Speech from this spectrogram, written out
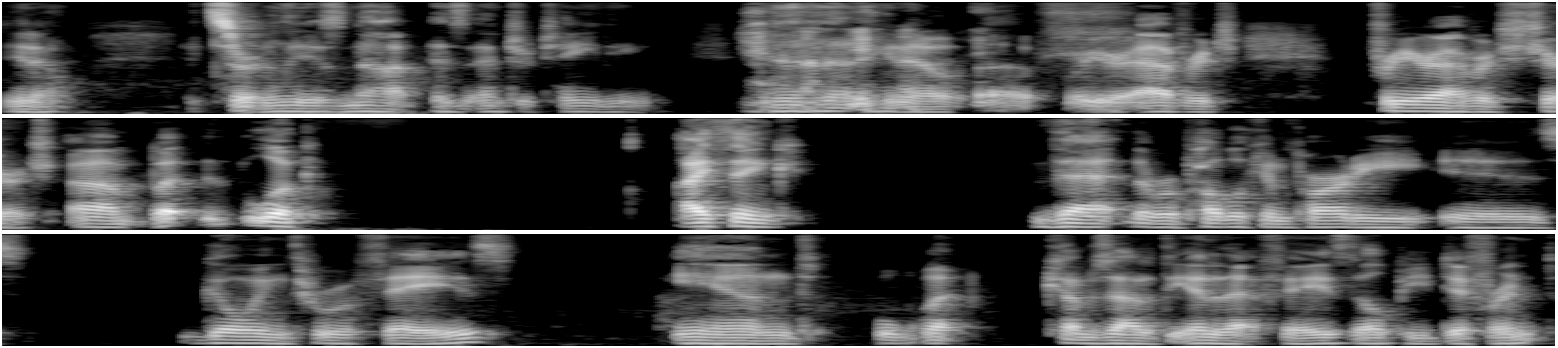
you know it certainly is not as entertaining, yeah, you know, uh, for your average for your average church. Um, but look, I think that the Republican Party is going through a phase, and what comes out at the end of that phase, they'll be different.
